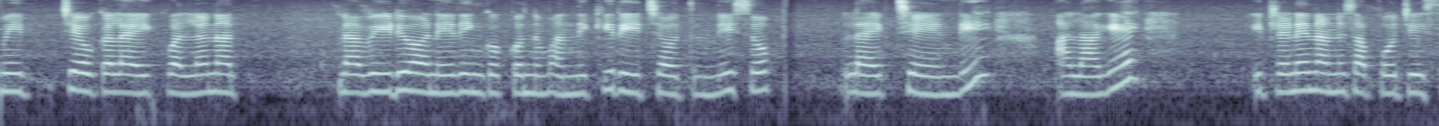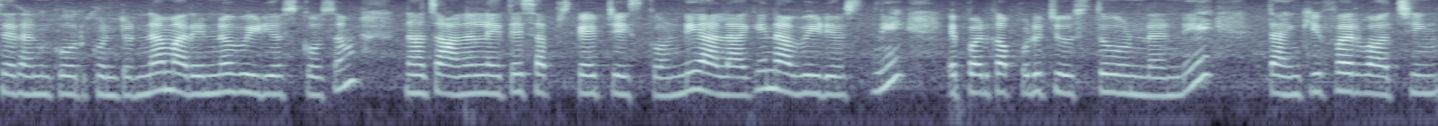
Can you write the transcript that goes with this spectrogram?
మీ ఇచ్చే ఒక లైక్ వల్ల నా నా వీడియో అనేది ఇంకొక కొంతమందికి రీచ్ అవుతుంది. సో లైక్ చేయండి. అలాగే ఇట్లనే నన్ను సపోర్ట్ చేస్తారని కోరుకుంటున్నా. మరెన్నో వీడియోస్ కోసం నా ఛానల్ని అయితే సబ్స్క్రైబ్ చేసుకోండి. అలాగే నా వీడియోస్ని ఎప్పటికప్పుడు చూస్తూ ఉండండి. Thank you for watching.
